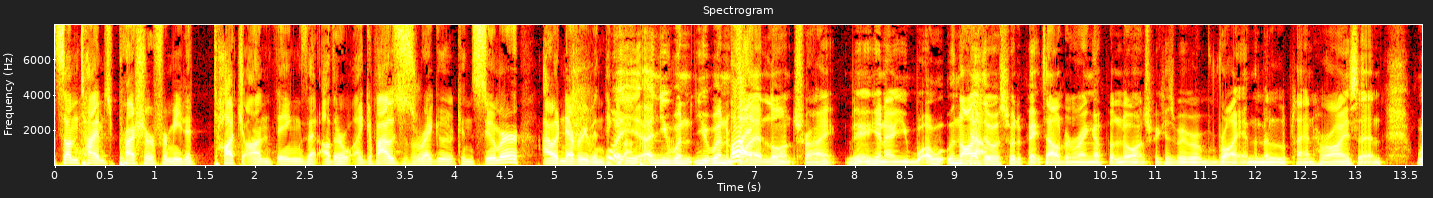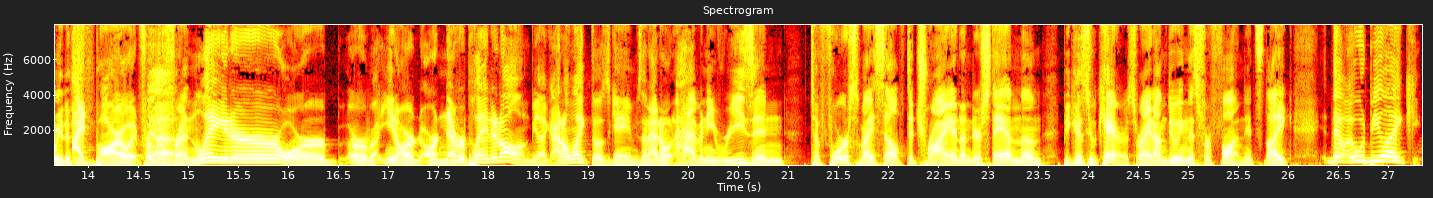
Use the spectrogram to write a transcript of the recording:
sometimes pressure for me to touch on things that other like if I was just a regular consumer, I would never even think well, about. yeah, and you wouldn't you wouldn't But- buy at launch, right? You know, you neither No. of us would have picked Elden Ring up at launch because we were right in the middle of playing Horizon. We'd have I'd borrow it from Yeah. a friend later, or or you know, or, or never play it at all, and be like, I don't like those games, and I don't have any reason to force myself to try and understand them because who cares, right? I'm doing this for fun. It's like that. It would be like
